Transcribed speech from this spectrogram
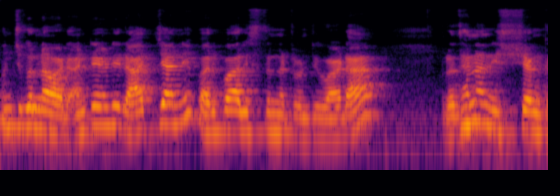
ఉంచుకున్నవాడు. అంటే ఏంటి? రాజ్యాన్ని పరిపాలిస్తున్నటువంటి వాడా? ప్రధాన నిశంక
